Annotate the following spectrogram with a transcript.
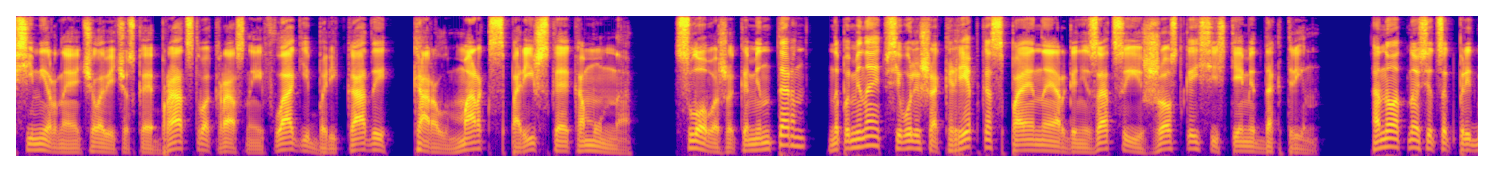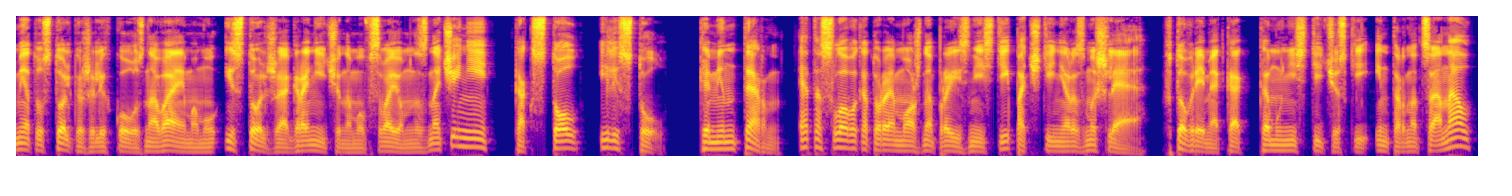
Всемирное человеческое братство, красные флаги, баррикады, Карл Маркс, Парижская коммуна. Слово же «коминтерн» напоминает всего лишь о крепко спаянной организации и жесткой системе доктрин. Оно относится к предмету столько же легко узнаваемому и столь же ограниченному в своем назначении, как стол или стул. Коминтерн — это слово, которое можно произнести почти не размышляя, в то время как коммунистический интернационал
